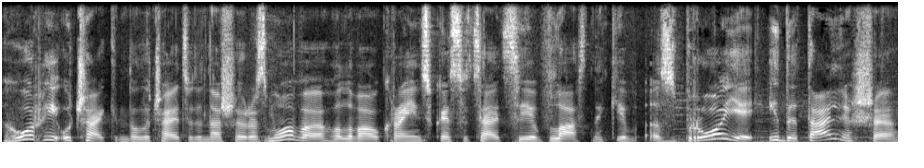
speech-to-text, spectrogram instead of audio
Георгій Учайкін долучається до нашої розмови, голова Української асоціації власників зброї. І детальніше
